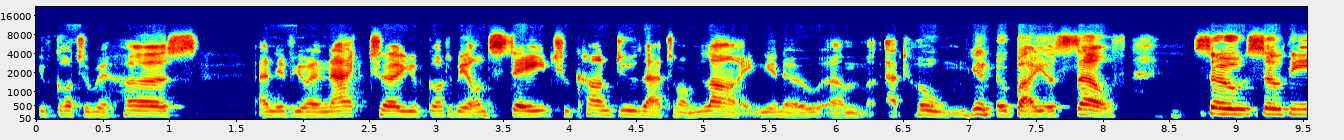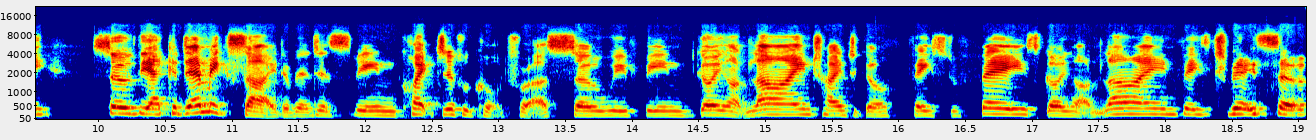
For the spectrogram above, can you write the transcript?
You've got to rehearse. And if you're an actor, you've got to be on stage. You can't do that online, you know, um, at home, you know, by yourself. So, so the so the academic side of it has been quite difficult for us. So we've been going online, trying to go face to face, going online, face to face. So,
